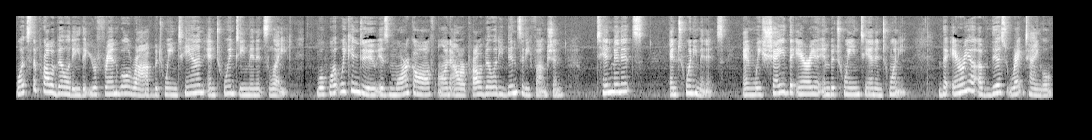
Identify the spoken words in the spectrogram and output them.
What's the probability that your friend will arrive between 10 and 20 minutes late? Well, what we can do is mark off on our probability density function 10 minutes and 20 minutes, and we shade the area in between 10 and 20. The area of this rectangle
